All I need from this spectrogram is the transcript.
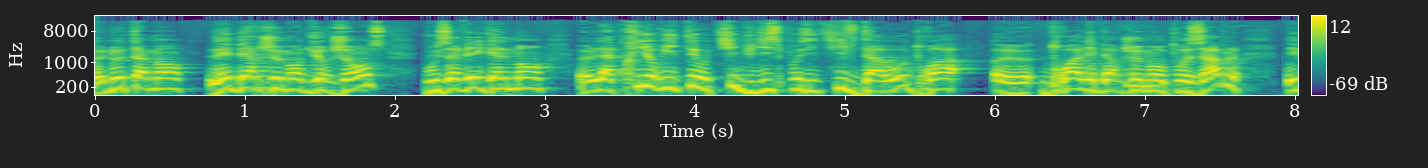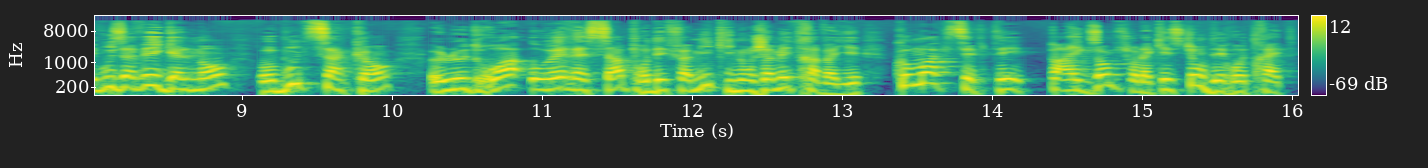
euh, notamment l'hébergement d'urgence. Vous avez également euh, la priorité au titre du dispositif DAO, droit, euh, droit à l'hébergement opposable. Et vous avez également, au bout de cinq ans, le droit au RSA pour des familles qui n'ont jamais travaillé. Comment accepter, par exemple, sur la question des retraites,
